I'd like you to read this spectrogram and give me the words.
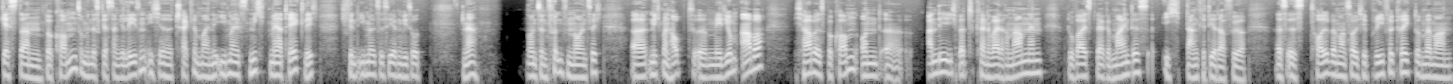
gestern bekommen, zumindest gestern gelesen. Ich äh, checke meine E-Mails nicht mehr täglich. Ich finde E-Mails ist irgendwie so, na, 1995, äh, nicht mein Hauptmedium, aber ich habe es bekommen und äh, Andi, ich werde keine weiteren Namen nennen. Du weißt, wer gemeint ist. Ich danke dir dafür. Es ist toll, wenn man solche Briefe kriegt und wenn man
